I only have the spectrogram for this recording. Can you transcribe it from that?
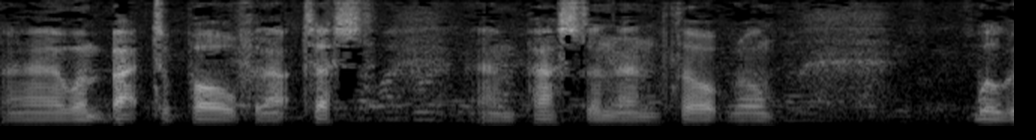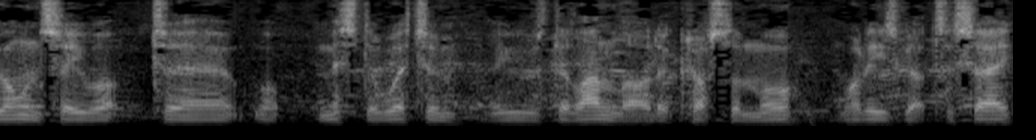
Uh, went back to Paul for that test and passed, and then thought, well, we'll go and see what uh, what Mr. Whittam, who was the landlord at Crossland Moor, what he's got to say,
